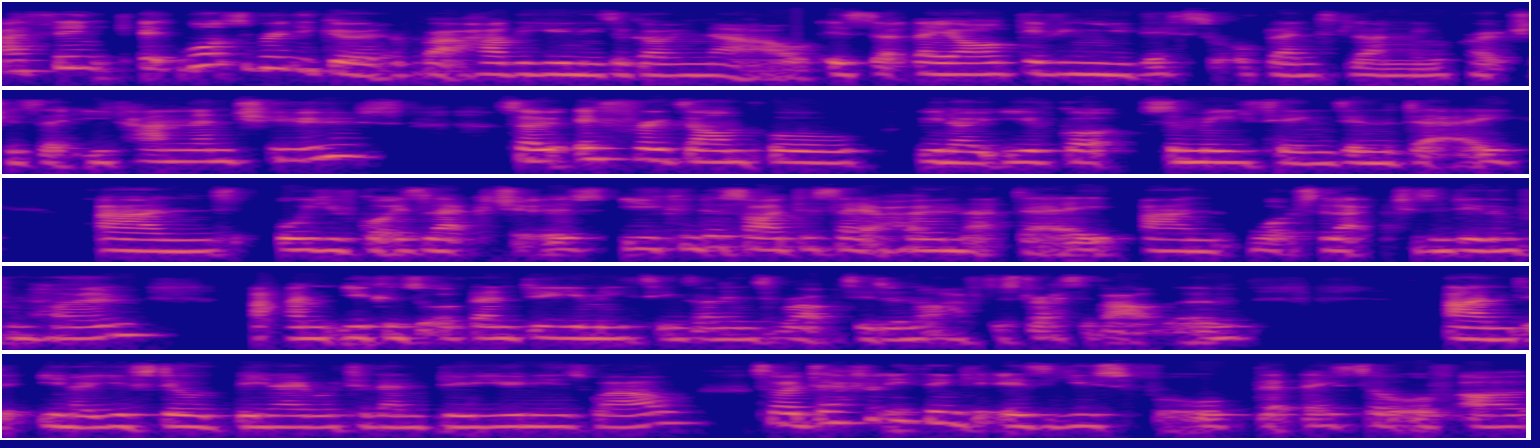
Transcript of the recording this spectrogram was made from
I think it, what's really good about how the unis are going now is that they are giving you this sort of blended learning approaches that you can then choose. So if, for example, you know, you've got some meetings in the day and all you've got is lectures, you can decide to stay at home that day and watch the lectures and do them from home. And you can sort of then do your meetings uninterrupted and not have to stress about them. And you know, you've still been able to then do uni as well. So I definitely think it is useful that they sort of are,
